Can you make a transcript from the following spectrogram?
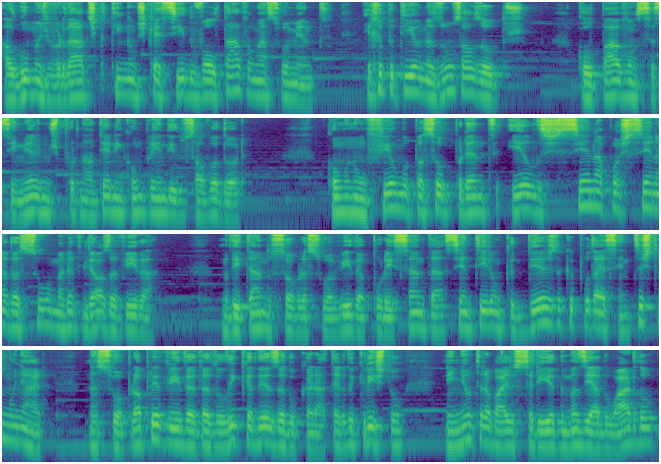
Algumas verdades que tinham esquecido voltavam à sua mente e repetiam-nas uns aos outros. Culpavam-se a si mesmos por não terem compreendido o Salvador. Como num filme passou perante eles cena após cena da sua maravilhosa vida. Meditando sobre a sua vida pura e santa, sentiram que desde que pudessem testemunhar na sua própria vida da delicadeza do caráter de Cristo, nenhum trabalho seria demasiado árduo,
